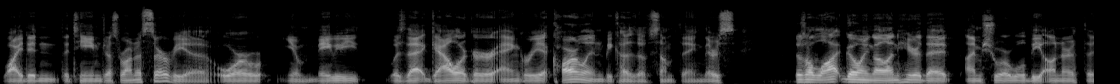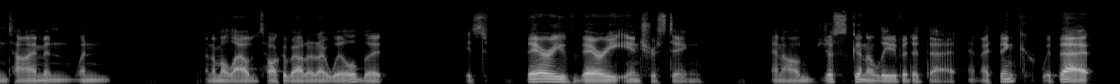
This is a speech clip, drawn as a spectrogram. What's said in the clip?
why didn't the team just run a Servia? Or, you know, maybe was that Gallagher angry at Carlin because of something? There's there's a lot going on here that I'm sure will be unearthed in time and when when I'm allowed to talk about it I will, but it's very, very interesting and I'm just going to leave it at that. And I think with that,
